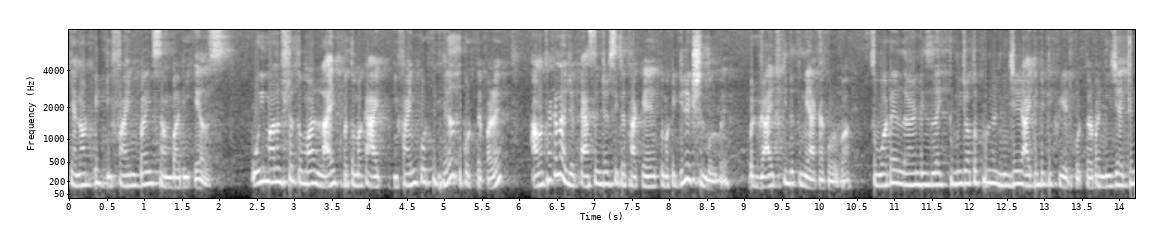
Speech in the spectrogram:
cannot be defined by somebody else ওই মানুষটা তোমার লাইফ বা তোমাকে ডিফাইন করতে হেল্প করতে পারে। আমার থাকে না যে প্যাসেঞ্জার সিটে থাকে তোমাকে ডিরেকশন বলবে বাট ড্রাইভ কিন্তু তুমি একা করবা। So what I learn is like তুমি যতক্ষণ না নিজের আইডেন্টিটি ক্রিয়েট করতে পারবা নিজে একজন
